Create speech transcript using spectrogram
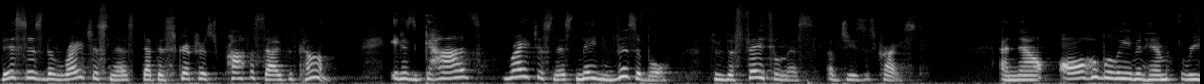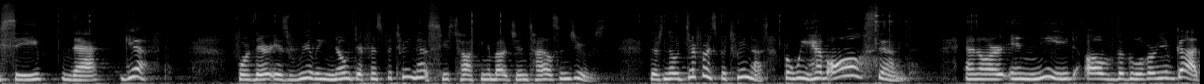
This is the righteousness that the scriptures prophesied would come. It is God's righteousness made visible through the faithfulness of Jesus Christ. And now all who believe in him receive that gift. For there is really no difference between us. He's talking about Gentiles and Jews. There's no difference between us, for we have all sinned and are in need of the glory of God.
